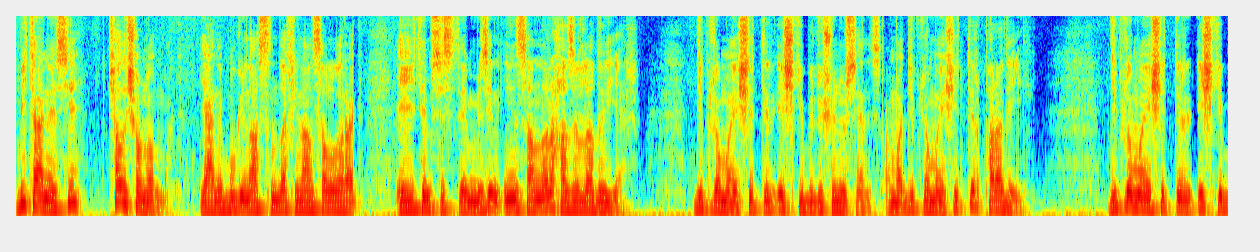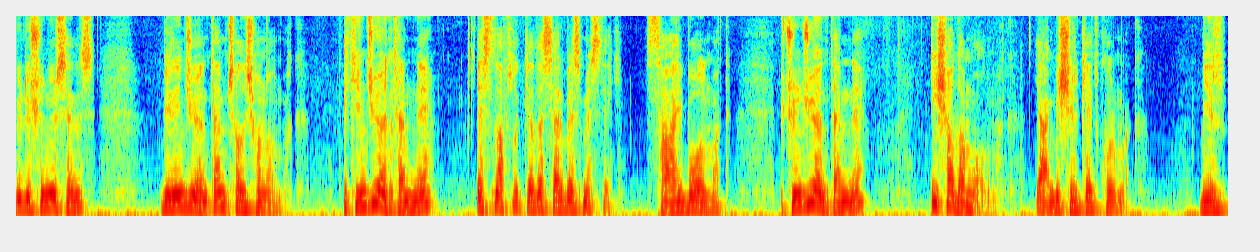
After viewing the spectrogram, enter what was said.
bir tanesi çalışan olmak. Yani bugün aslında finansal olarak eğitim sistemimizin insanları hazırladığı yer. Diploma eşittir iş gibi düşünürseniz ama diploma eşittir para değil. Diploma eşittir iş gibi düşünürseniz birinci yöntem çalışan olmak. İkinci yöntem ne? Esnaflık ya da serbest meslek sahibi olmak. Üçüncü yöntem ne? İş adamı olmak. Yani bir şirket kurmak. Bir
